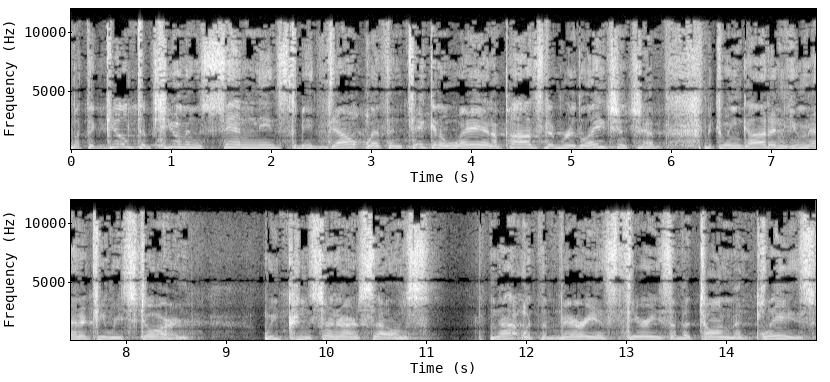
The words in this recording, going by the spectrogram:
But the guilt of human sin needs to be dealt with and taken away and a positive relationship between God and humanity restored. We concern ourselves not with the various theories of atonement. Please,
